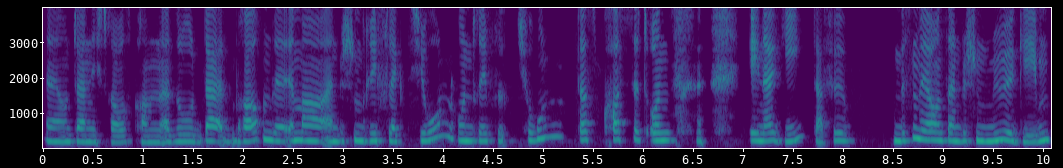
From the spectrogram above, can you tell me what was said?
äh, und dann nicht rauskommen? Also da brauchen wir immer ein bisschen Reflexion und Reflexion, das kostet uns Energie. Dafür müssen wir uns ein bisschen Mühe geben.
